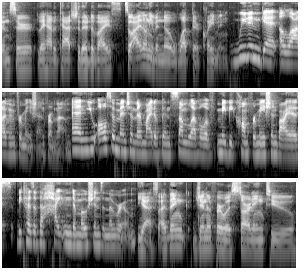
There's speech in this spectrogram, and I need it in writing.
sensor they had attached to their device. So I don't even know what they're claiming. We didn't get a lot of information from them. And you also mentioned there might have been some level of maybe confirmation bias because of the heightened emotions in the room. Yes, I think Jennifer was starting to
